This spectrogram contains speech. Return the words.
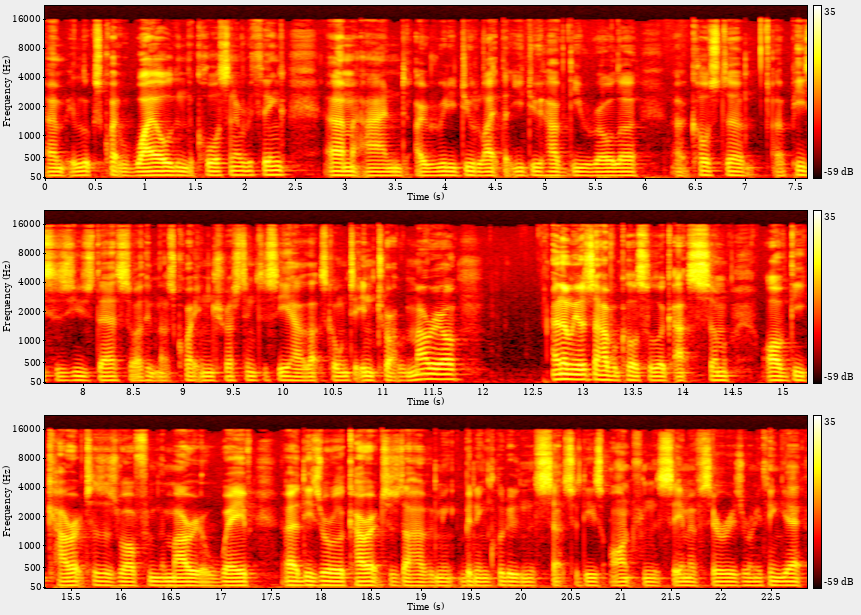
Um, it looks quite wild in the course and everything. Um, and I really do like that you do have the roller uh, coaster uh, pieces used there. So I think that's quite interesting to see how that's going to interact with Mario. And then we also have a closer look at some of the characters as well from the Mario Wave. Uh, these are all the characters that have been included in the set, so these aren't from the same F series or anything yet.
